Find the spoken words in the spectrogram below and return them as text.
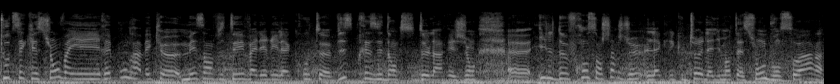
Toutes ces questions, on va y répondre avec euh, mes invités. Valérie Lacroute, vice-présidente de la région euh, Île-de-France en charge de l'agriculture et de l'alimentation. Bonsoir.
